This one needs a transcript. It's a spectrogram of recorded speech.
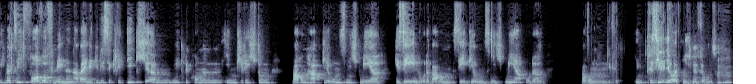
ich möchte es nicht Vorwurf nennen, aber eine gewisse Kritik ähm, mitbekommen in die Richtung, warum habt ihr uns nicht mehr gesehen oder warum seht ihr uns nicht mehr oder warum interessiert ihr euch nicht mehr für uns? Mhm.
